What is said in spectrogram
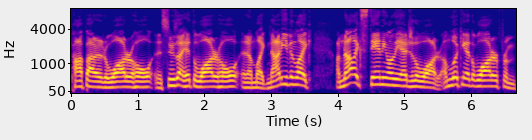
Pop out of the water hole, and as soon as I hit the water hole, and I'm like, not even like, I'm not like standing on the edge of the water. I'm looking at the water from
